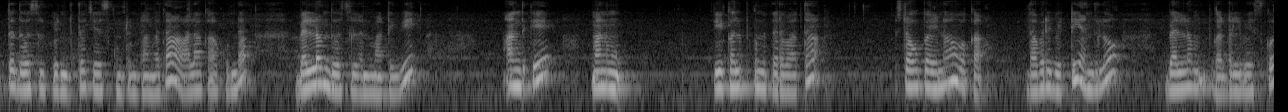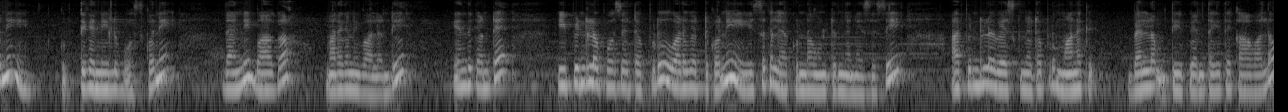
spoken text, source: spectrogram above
ఉత్త దోశల పిండితో చేసుకుంటుంటాం కదా అలా కాకుండా బెల్లం దోశలు అనమాట ఇవి. అందుకే మనం ఇవి కలుపుకున్న తర్వాత స్టవ్ పైన ఒక దబరి పెట్టి అందులో బెల్లం గడ్డలు వేసుకొని కొద్దిగా నీళ్ళు పోసుకొని దాన్ని బాగా మరగనివ్వాలండి. ఎందుకంటే ఈ పిండిలో పోసేటప్పుడు వడగట్టుకొని ఇసుక లేకుండా ఉంటుందనేసి ఆ పిండిలో వేసుకునేటప్పుడు మనకి బెల్లం తీపి ఎంత అయితే కావాలో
